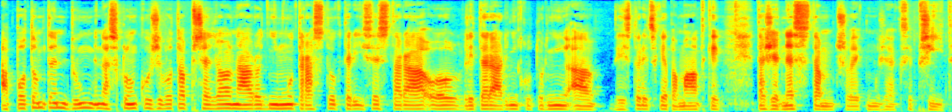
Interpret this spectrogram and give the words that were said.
a potom ten dům na sklonku života předal Národnímu trastu, který se stará o literární, kulturní a historické památky, takže dnes tam člověk může jaksi přijít.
